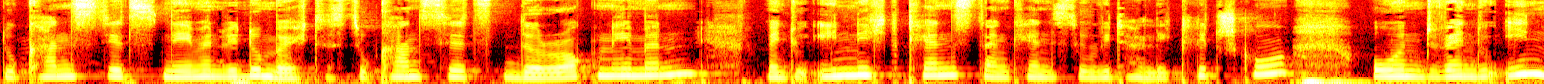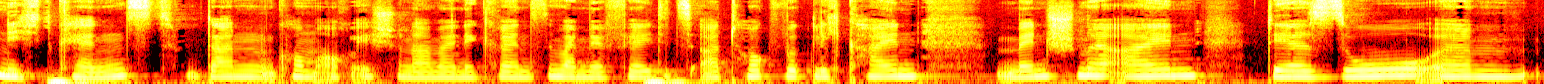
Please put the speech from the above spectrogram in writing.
Du kannst jetzt nehmen, wie du möchtest. Du kannst jetzt The Rock nehmen. Wenn du ihn nicht kennst, dann kennst du Vitali Klitschko. Und wenn du ihn nicht kennst, dann komme auch ich schon an meine Grenzen, weil mir fällt jetzt ad hoc wirklich kein Mensch mehr ein, der so, ähm,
